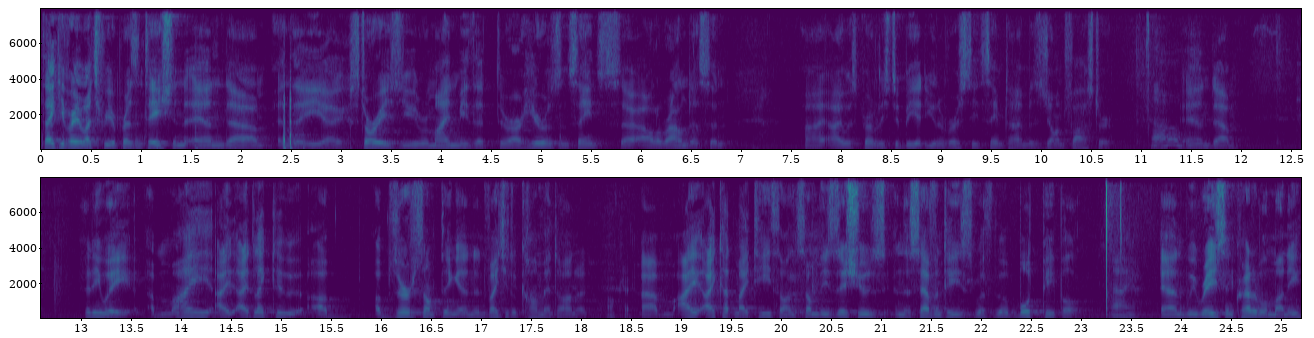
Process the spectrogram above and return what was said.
Thank you very much for your presentation and, um, and the uh, stories. You remind me that there are heroes and saints uh, all around us, and I, I was privileged to be at university at the same time as John Foster. Oh. And um, anyway, my I, I'd like to uh, observe something and invite you to comment on it. Okay. Um, I, I cut my teeth on some of these issues in the 70s with the boat people Ah, yeah. and we raised incredible money.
